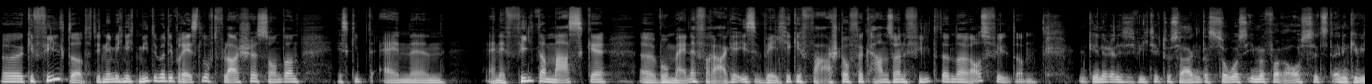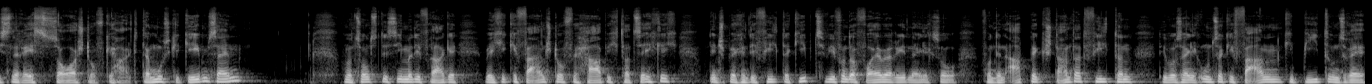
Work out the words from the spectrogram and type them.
äh, gefiltert. Die nehme ich nicht mit über die Pressluftflasche, sondern es gibt einen eine Filtermaske, äh, wo meine Frage ist, welche Gefahrstoffe kann so ein Filter denn da rausfiltern? Generell ist es wichtig zu sagen, dass sowas immer voraussetzt einen gewissen Restsauerstoffgehalt. Der muss gegeben sein. Und ansonsten ist immer die Frage, welche Gefahrenstoffe habe ich tatsächlich? Und entsprechende Filter gibt es. Wir von der Feuerwehr reden eigentlich so von den APEC-Standardfiltern, die was eigentlich unser Gefahrengebiet, unsere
